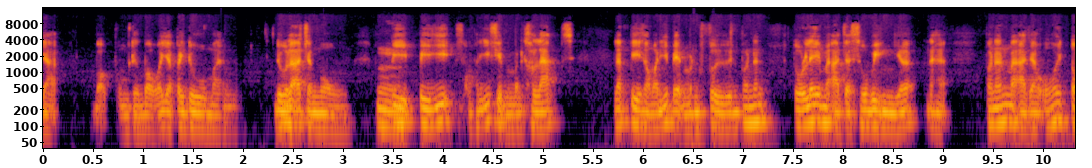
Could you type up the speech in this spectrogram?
อยากบอกผมถึงบอกว่าอย่าไปดูมัน ดูแล้วอาจจะงง ปีปี 2020 มัน collapse และปี 2021 มันฟื้น เพราะนั้นตัวเลขมันอาจจะสวิงเยอะนะฮะเพราะนั้นมันอาจจะโอ้ยโต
